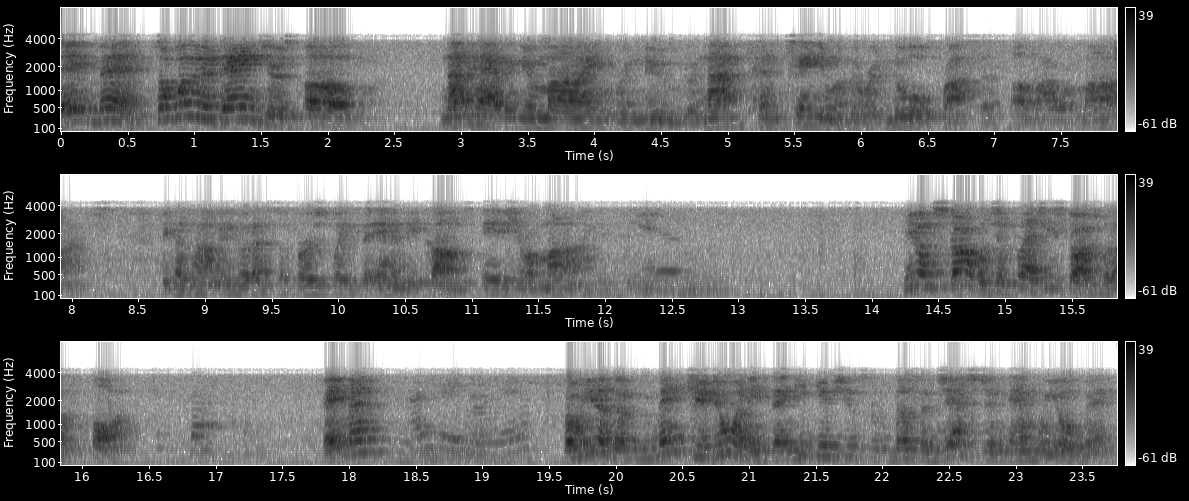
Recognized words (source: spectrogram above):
Amen. So what are the dangers of not having your mind renewed or not continuing the renewal process of our minds? Because how many know that's the first place the enemy comes, is your mind. He don't start with your flesh, he starts with a thought. Amen? So he doesn't make you do anything, he gives you the suggestion and we obey.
